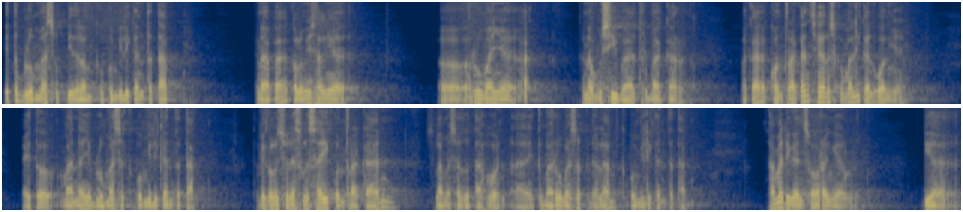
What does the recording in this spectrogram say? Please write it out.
itu belum masuk di dalam kepemilikan tetap. Kenapa? Kalau misalnya uh, rumahnya kena musibah terbakar, maka kontrakan saya harus kembalikan uangnya. Nah itu maknanya belum masuk ke pemilikan tetap. Tapi kalau sudah selesai kontrakan selama satu tahun, nah itu baru masuk ke dalam kepemilikan tetap. Sama dengan seorang yang dia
